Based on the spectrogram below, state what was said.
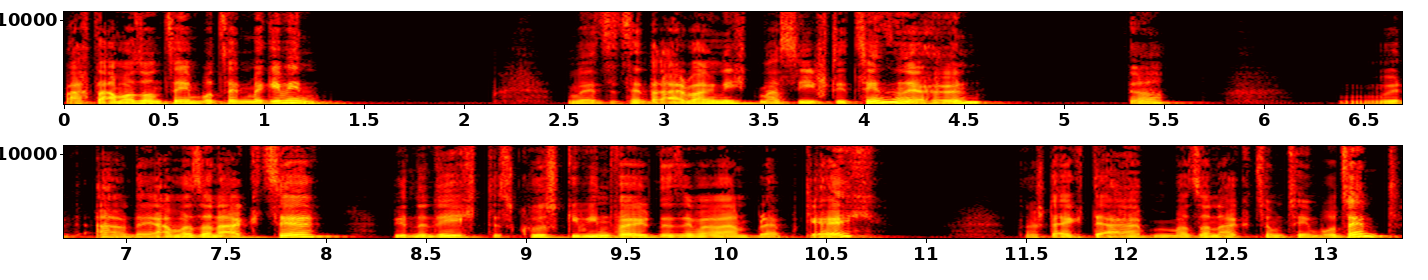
Macht Amazon 10% mehr Gewinn. Und wenn jetzt die Zentralbank nicht massiv die Zinsen erhöhen, ja, wird die Amazon-Aktie, wird natürlich das Kurs-Gewinn-Verhältnis immer an bleibt gleich, dann steigt die Amazon-Aktie um 10%.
